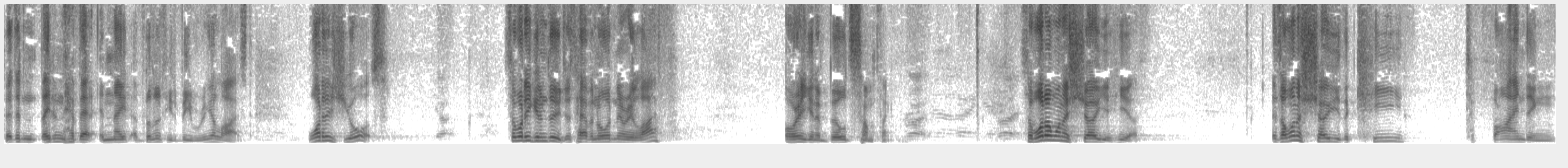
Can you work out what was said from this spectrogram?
that didn't, they didn't have that innate ability to be realized. What is yours? So, what are you going to do? Just have an ordinary life? Or are you going to build something? So, what I want to show you here is I want to show you the key to finding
